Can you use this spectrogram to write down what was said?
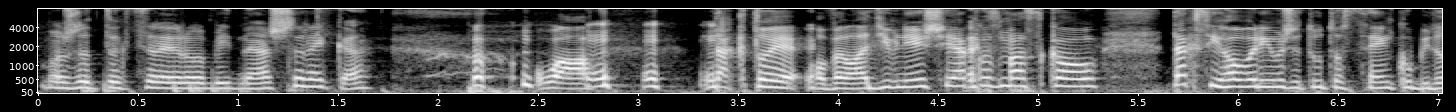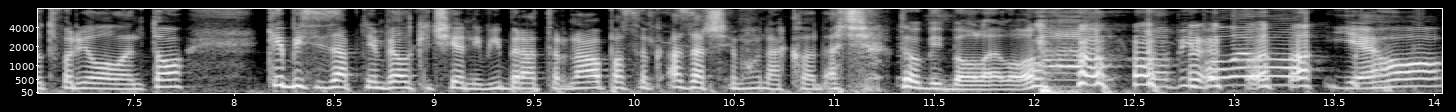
Možno to chceli robiť na Šreka. wow, tak to je oveľa divnejšie ako s maskou, tak si hovorím, že túto scénku by dotvorilo len to, keby si zapnem veľký čierny vibrátor na opasok a začnem ho nakladať. To by bolelo. To by bolelo jeho,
